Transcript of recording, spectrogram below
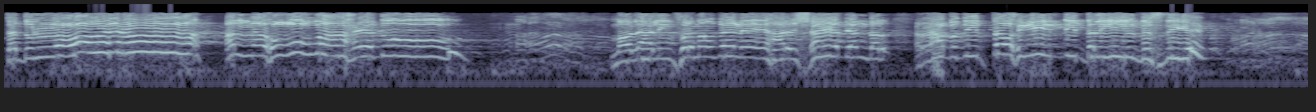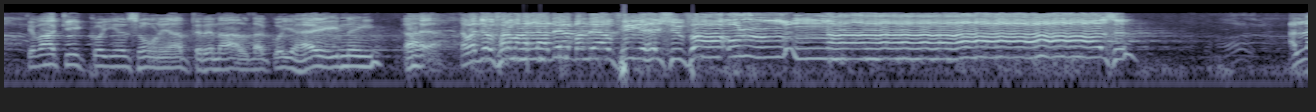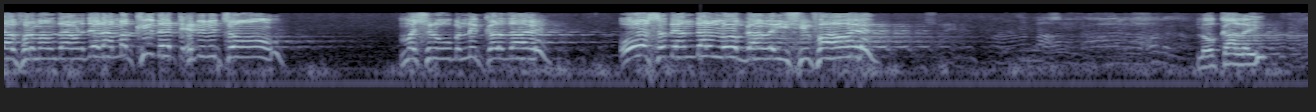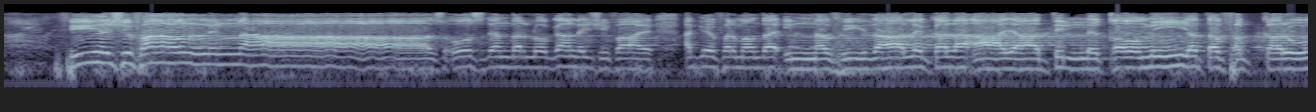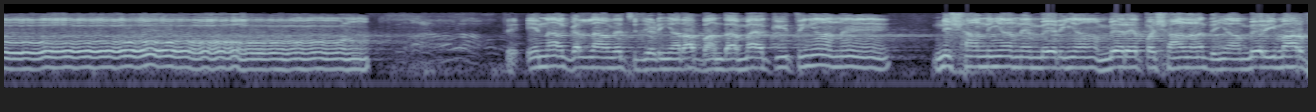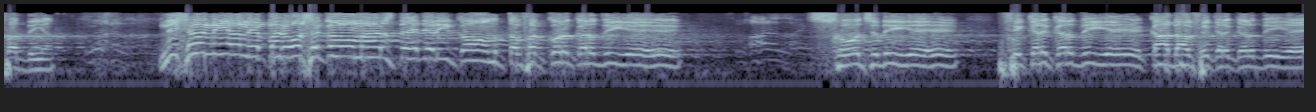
تدلو اللہ واحد مولا علی فرما نے، ہر شہد اندر رب دی توحید دی دلیل دستی ہے۔ کہ واقعی کوئی سونے تیرے نال دا کوئی ہے ہی نہیں۔ توجہ فرما اللہ دیا بندے فی ہے شفا اللہ فرما ہوں جا مکھی دے ٹھڈ مشروب نکلتا ہے، اس دے اندر لوگوں شفا ہوئے۔ لوکاں لئی فی شفا للناس، اس دے اندر لوگاں لئی شفا ہے۔ اگے فرماؤں ان فی ذالک لآیات لقوم یتفکرون. تے انہاں گلاں وچ جڑیاں رب آندا میں کیتیاں نے، نشانیاں نے میریاں، میرے پچھانن دیاں، میری معرفت دیاں۔ نشانیاں نے پر اس قوم واسطے جڑی قوم تفکر کر دیے سوچ دیے فکر کر دیے کا فکر کر دیے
